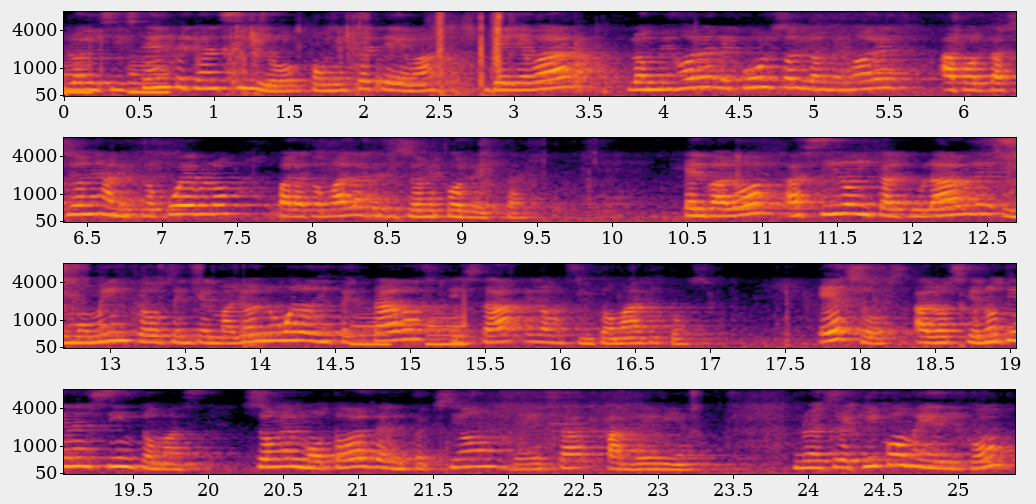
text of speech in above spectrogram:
lo insistente que han sido con este tema de llevar los mejores recursos y las mejores aportaciones a nuestro pueblo para tomar las decisiones correctas. El valor ha sido incalculable en momentos en que el mayor número de infectados está en los asintomáticos. Esos a los que no tienen síntomas son el motor de la infección de esta pandemia. Nuestro equipo médico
